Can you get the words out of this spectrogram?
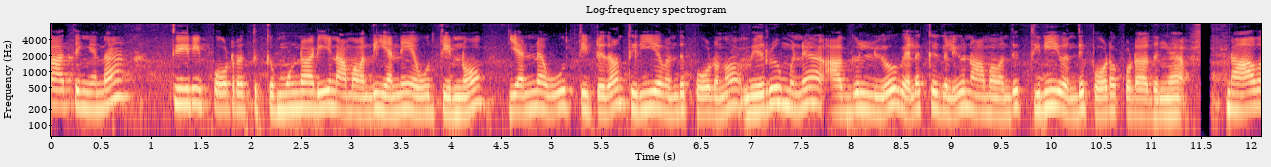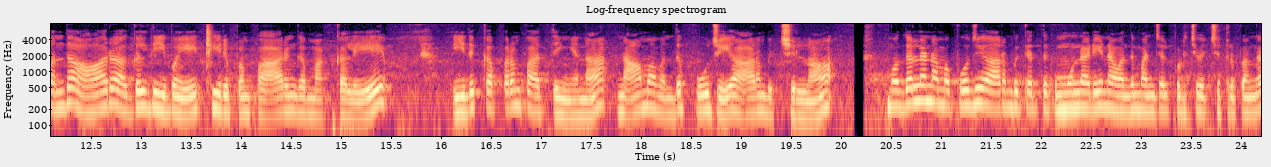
பார்த்திங்கன்னா திரி போடுறதுக்கு முன்னாடியே நாம் வந்து எண்ணெயை ஊற்றிடணும் எண்ணெய் ஊற்றிட்டு தான் திரியை வந்து போடணும். வெறும்னு அகல்லையோ விளக்குகளையோ நாம் வந்து திரியை வந்து போடக்கூடாதுங்க. நான் வந்து ஆறு அகல் தீபம் ஏற்றியிருப்பேன் பாருங்கள் மக்களே. இதுக்கப்புறம் பார்த்திங்கன்னா நாம் வந்து பூஜையை ஆரம்பிச்சிடலாம். முதல்ல நம்ம பூஜையை ஆரம்பிக்கிறதுக்கு முன்னாடியே நான் வந்து மஞ்சள் பிடிச்சி வச்சிட்ருப்பேங்க.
